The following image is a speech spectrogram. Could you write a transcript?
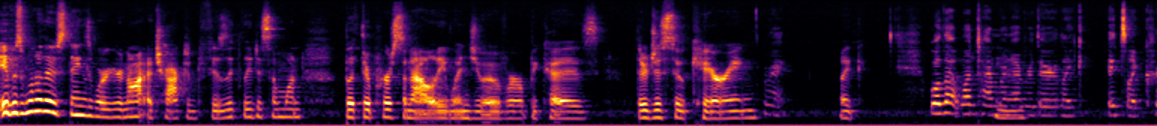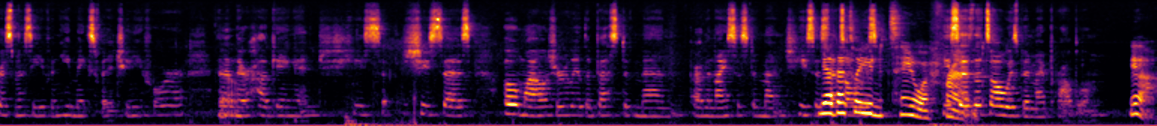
It was one of those things where you're not attracted physically to someone, but their personality wins you over because they're just so caring. Right. Like, Well, that one time, Yeah. whenever they're like, it's like Christmas Eve, and he makes fettuccine for her, and Yeah. then they're hugging, and she she says, "Oh, Miles, you're really the best of men, or the nicest of men." He says, yeah, "That's, that's, what always." you'd say to a friend." he says, "That's always been my problem." yeah.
